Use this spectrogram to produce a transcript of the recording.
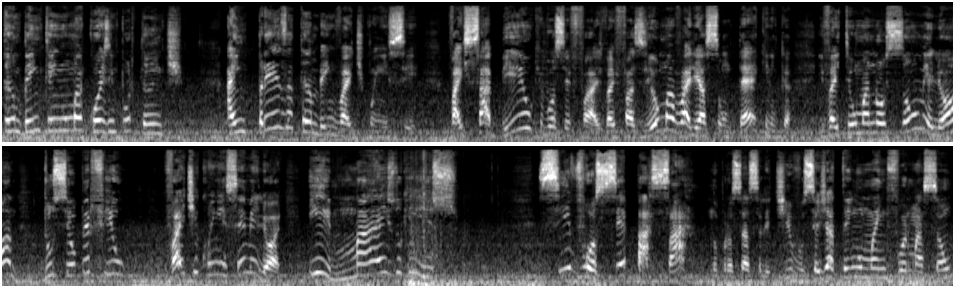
também tem uma coisa importante. A empresa também vai te conhecer, vai saber o que você faz, vai fazer uma avaliação técnica e vai ter uma noção melhor do seu perfil, vai te conhecer melhor. E mais do que isso, se você passar no processo seletivo, você já tem uma informação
